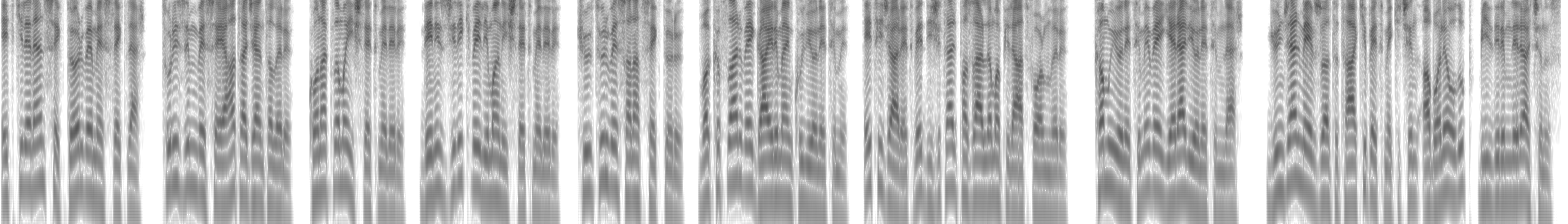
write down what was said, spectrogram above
Etkilenen sektör ve meslekler, turizm ve seyahat acentaları, konaklama işletmeleri, denizcilik ve liman işletmeleri, kültür ve sanat sektörü, vakıflar ve gayrimenkul yönetimi, e-ticaret ve dijital pazarlama platformları, kamu yönetimi ve yerel yönetimler. Güncel mevzuatı takip etmek için abone olup bildirimleri açınız.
